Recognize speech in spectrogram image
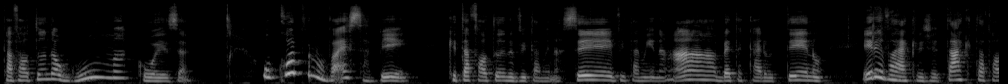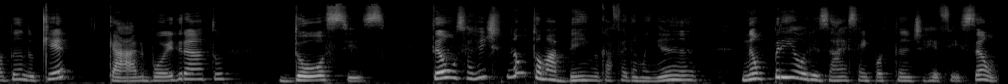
está faltando alguma coisa. O corpo não vai saber que está faltando vitamina C, vitamina A, beta-caroteno. Ele vai acreditar que está faltando o quê? Carboidrato, doces. Então, se a gente não tomar bem o café da manhã, não priorizar essa importante refeição,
